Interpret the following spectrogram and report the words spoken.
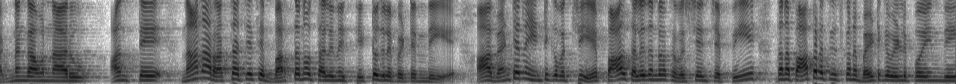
నగ్నంగా ఉన్నారు. అంతే నానా రచ్చ చేసి భర్తను తల్లిని తిట్టొదిలిపెట్టింది. ఆ వెంటనే ఇంటికి వచ్చి పాల్ తల్లిదండ్రులకు విషయం చెప్పి తన పాపను తీసుకుని బయటికి వెళ్ళిపోయింది.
